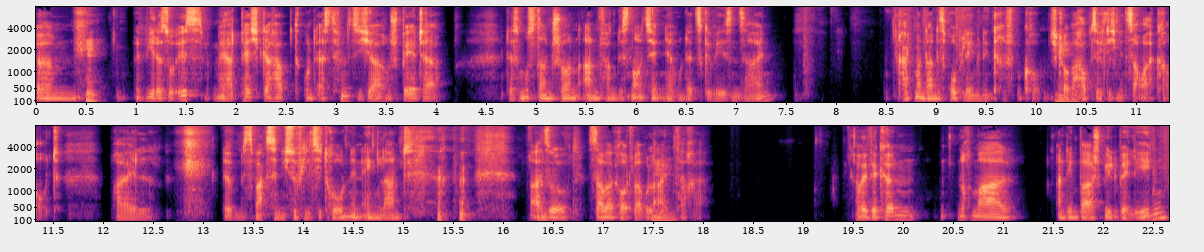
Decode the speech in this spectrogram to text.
Ähm, hm. Wie das so ist, er hat Pech gehabt und erst 50 Jahre später, das muss dann schon Anfang des 19. Jahrhunderts gewesen sein, hat man dann das Problem in den Griff bekommen. Ich glaube hm. hauptsächlich mit Sauerkraut, weil äh, es ja nicht so viel Zitronen in England. also hm. Sauerkraut war wohl mhm. einfacher. Aber wir können nochmal an dem Beispiel überlegen,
